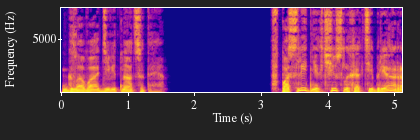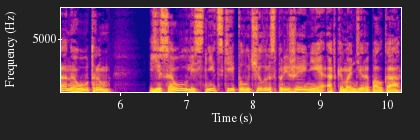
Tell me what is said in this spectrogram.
Глава 19 В последних числах октября рано утром Есаул Лесницкий получил распоряжение от командира полка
